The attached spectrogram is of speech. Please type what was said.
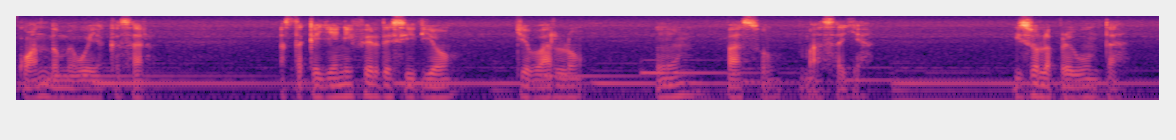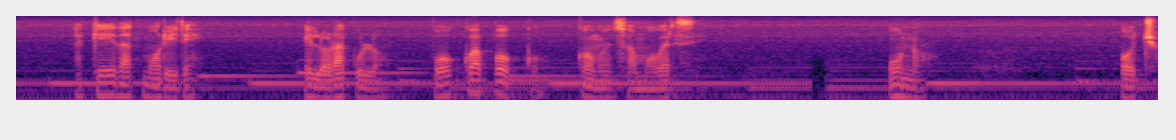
¿Cuándo me voy a casar? Hasta que Jennifer decidió llevarlo un paso más allá. Hizo la pregunta, ¿a qué edad moriré? El oráculo, poco a poco, comenzó a moverse. 1. 8.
